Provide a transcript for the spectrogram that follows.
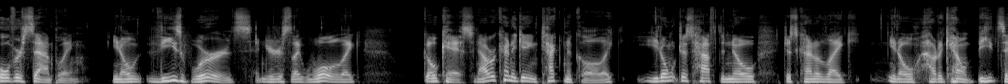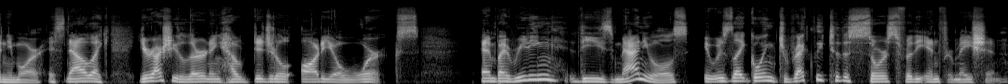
oversampling, you know these words, and you're just like whoa, like okay, so now we're kind of getting technical. Like you don't just have to know just kind of like you know how to count beats anymore. It's now like you're actually learning how digital audio works. And by reading these manuals, it was like going directly to the source for the information.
